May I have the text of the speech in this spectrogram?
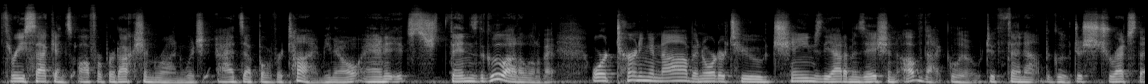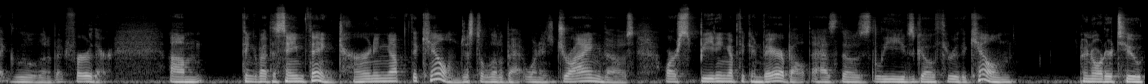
three seconds off a production run, which adds up over time, you know, and it thins the glue out a little bit. Or turning a knob in order to change the atomization of that glue to thin out the glue, to stretch that glue a little bit further. Um, think about the same thing turning up the kiln just a little bit when it's drying those or speeding up the conveyor belt as those leaves go through the kiln in order to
